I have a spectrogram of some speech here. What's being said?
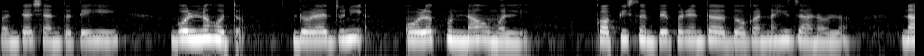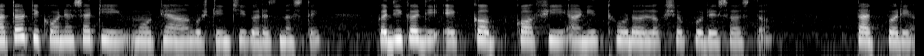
पण त्या शांततेही बोलणं होतं. डोळ्यात जुनी ओळख पुन्हा उमलली. कॉफी संपेपर्यंत दोघांनाही जाणवलं. नातं टिकवण्यासाठी मोठ्या गोष्टींची गरज नसते. कधीकधी एक कप कॉफी आणि थोडं लक्ष पुरेसं असतं. तात्पर्य.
